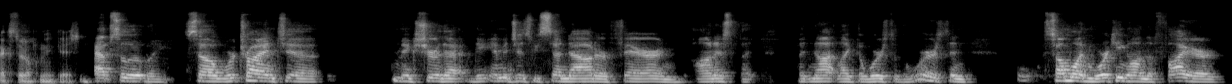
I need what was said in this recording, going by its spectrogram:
external communication. Absolutely. So we're trying to make sure that the images we send out are fair and honest, but but not like the worst of the worst. And someone working on the fire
